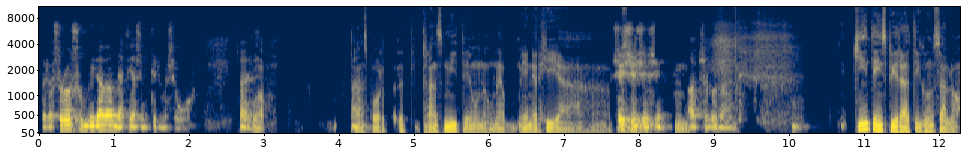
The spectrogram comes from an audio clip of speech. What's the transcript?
pero solo su mirada me hacía sentirme seguro. ¿sabes? transporte, eh, transmite una, una energía. Sí, sí, sí, sí, mm. absolutamente. ¿Quién te inspira a ti, Gonzalo?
